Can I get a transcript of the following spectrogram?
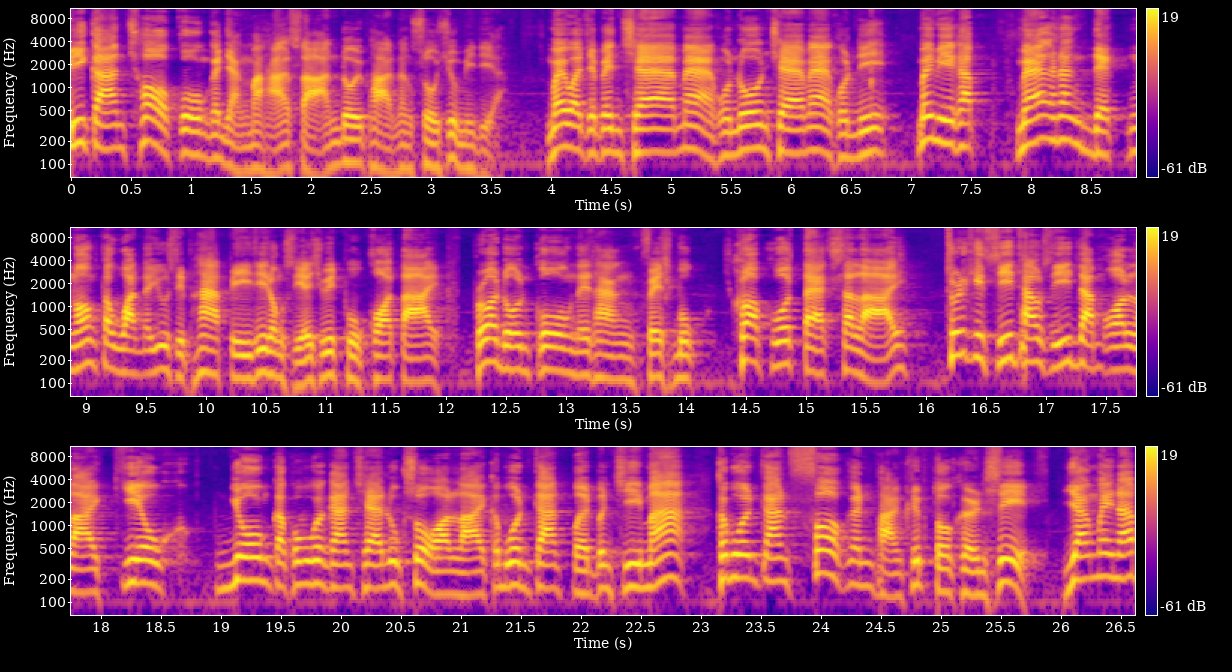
มีการฉ้อโกงกันอย่างมหาศาลโดยผ่านทางโซเชียลมีเดียไม่ว่าจะเป็นแชร์แม่คนโน้นแชร์แม่คนนี้ ไม่มีครับ แม้กระทั่งเด็กน้องตะวันอายุ 15 ปีที่ต้องเสียชีวิตผูกคอตาย เพราะว่าโดนโกงในทาง Facebook ครอบครัวแตกสลาย ธุรกิจสีเทาสีดำออนไลน์เกี่ยว โยงกับกระบวนการแชร์ลูกโซ่ออนไลน์ กระบวนการเปิดบัญชีม้าขบวนการฟอกเงินผ่านคริปโตเคอเรนซียังไม่นับ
